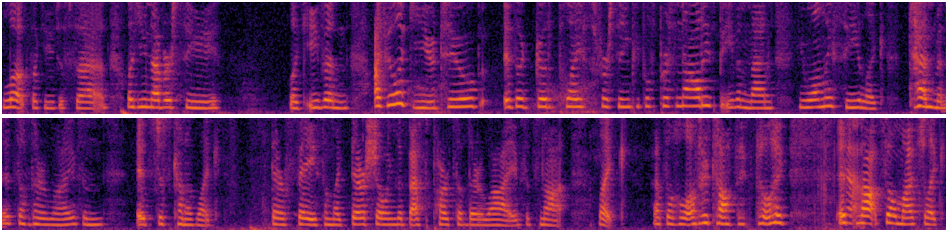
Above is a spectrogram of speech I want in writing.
looks like you just said. Like you never see like even I feel like YouTube is a good place for seeing people's personalities, but even then you only see like 10 minutes of their lives and it's just kind of like their face and like they're showing the best parts of their lives. It's not like that's a whole other topic, but like it's yeah. not so much like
